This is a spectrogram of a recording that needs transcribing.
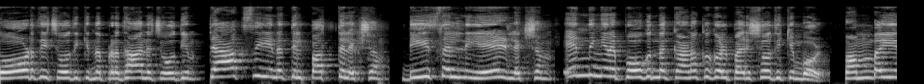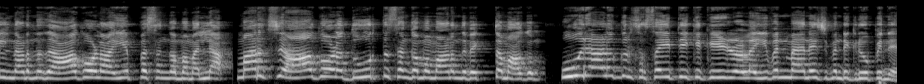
കോടതി ചോദിക്കുന്ന പ്രധാന ചോദ്യം. ടാക്സി ഇനത്തിൽ പത്ത് ലക്ഷം ഡീസലിന് ഏഴ് ലക്ഷം എന്നിങ്ങനെ പോകുന്ന കണക്കുകൾ പരിശോധിക്കുമ്പോൾ പമ്പയിൽ നടന്നത് ആഗോള അയ്യപ്പ സംഗമമല്ല മറിച്ച് ആഗോള ധൂർത്ത് സംഗമമാണെന്ന് വ്യക്തമാകും. ഊരാളുങ്കൽ സൊസൈറ്റിക്ക് കീഴിലുള്ള ഇവന്റ് മാനേജ്മെന്റ് ഗ്രൂപ്പിന്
